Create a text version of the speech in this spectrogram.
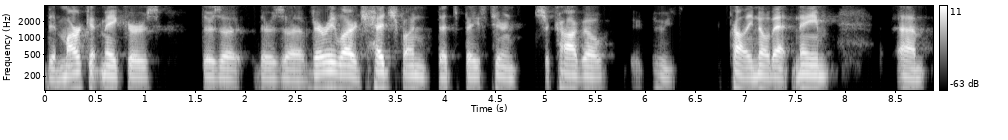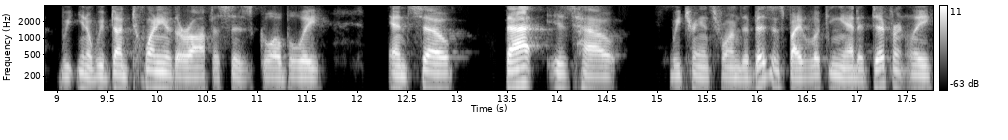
the market makers. There's a there's a very large hedge fund that's based here in Chicago, who probably know that name. Um, we you know we've done 20 of their offices globally, and so that is how we transform the business by looking at it differently,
